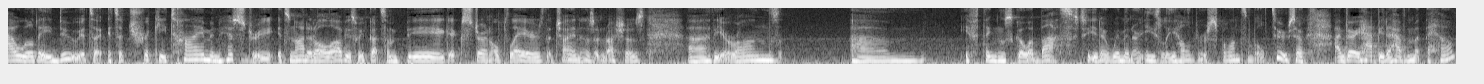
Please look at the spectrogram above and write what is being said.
how will they do? It's a it's a tricky time in history. It's not at all obvious. We've got some big external players, the Chinas and Russias, uh, the Irans. Um, if things go a bust, you know, women are easily held responsible too. So I'm very happy to have them at the helm.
